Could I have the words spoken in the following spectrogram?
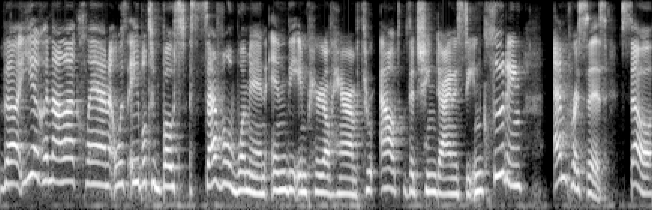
The Yehenala clan was able to boast several women in the imperial harem throughout the Qing dynasty, including empresses. So,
